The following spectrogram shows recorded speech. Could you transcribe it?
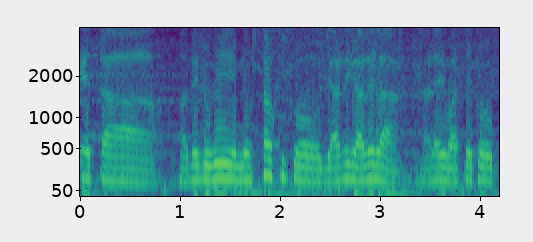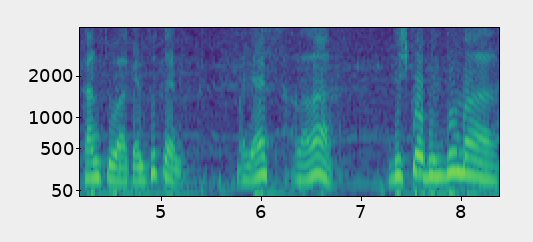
Eta badirudi nostalgiko jarri garela garai bateko kantuak entzuten, baina ez, hala da. Disko bilduma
